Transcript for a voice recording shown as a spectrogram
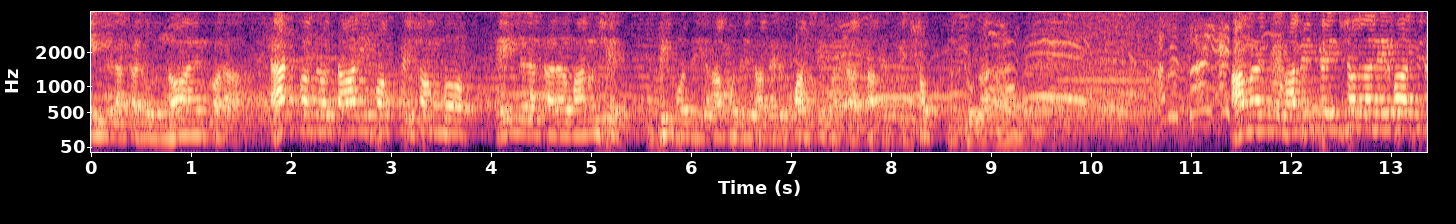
এই এলাকার উন্নয়ন করা। একমাত্র তারই পক্ষে সম্ভব এই এলাকার মানুষের বিপদে, আপদে তাদের পাশে থাকা তাদেরকে শক্তি যোগানো আমরা কি হাবিবকে ইনশাল্লাহ নির্বাচিত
